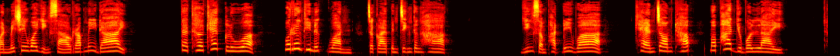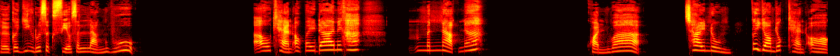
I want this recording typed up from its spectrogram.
มันไม่ใช่ว่าหญิงสาวรับไม่ได้ แต่เธอแค่กลัวว่าเรื่องที่นึกวันจะกลายเป็นจริงต่างหาก ยิ่งสัมผัสได้ว่า แขนจอมทัพมาพาดอยู่บนไหล่ เธอก็ยิ่งรู้สึกเสียวสันหลังวูบ เอาแขนออกไปได้ไหมคะ มันหนักนะ ขวัญว่า ชายหนุ่มก็ยอมยกแขนออก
